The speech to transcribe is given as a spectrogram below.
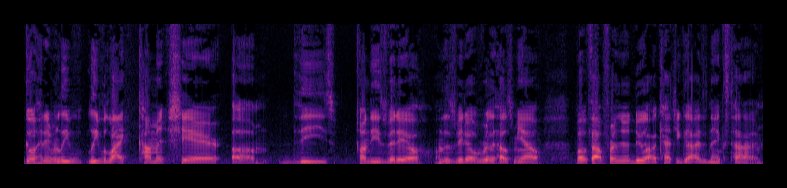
go ahead and leave leave a like, comment, share um, these on these video on this video. It really helps me out. But without further ado, I'll catch you guys next time.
